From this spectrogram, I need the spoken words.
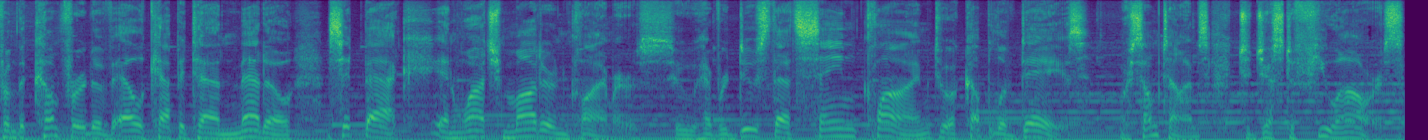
From the comfort of El Capitan Meadow, sit back and watch modern climbers who have reduced that same climb to a couple of days, or sometimes to just a few hours.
